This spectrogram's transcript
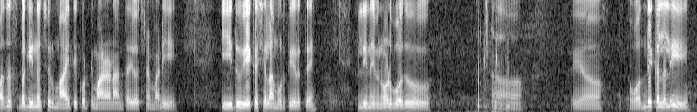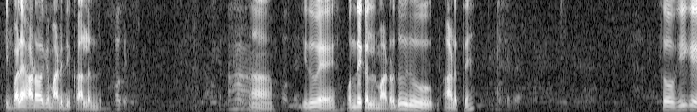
ಮದಲ್ಸ್ ಬಗ್ಗೆ ಇನ್ನೊಂಚೂರು ಮಾಹಿತಿ ಕೊಟ್ಟು ಮಾಡೋಣ ಅಂತ ಯೋಚನೆ ಮಾಡಿ ಇದು ಏಕಶಿಲಾ ಮೂರ್ತಿ ಇರುತ್ತೆ. ಇಲ್ಲಿ ನೀವು ನೋಡ್ಬೋದು ಒಂದೇ ಕಲ್ಲಲ್ಲಿ ಈ ಬಳೆ ಹಾಡೋ ಹಾಗೆ ಮಾಡಿದ್ದೀವಿ ಕಾಲಂದು ಹಾಂ ಇದುವೇ ಒಂದೇ ಕಲ್ಲಲ್ಲಿ ಮಾಡಿರೋದು ಇದು ಆಡುತ್ತೆ. ಸೊ ಹೀಗೆ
